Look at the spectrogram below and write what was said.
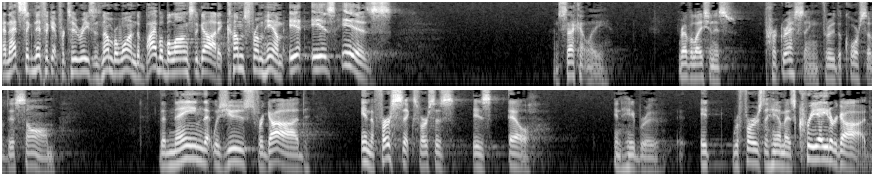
And that's significant for two reasons. Number one, the Bible belongs to God. It comes from Him. It is His. And secondly, Revelation is progressing through the course of this psalm. The name that was used for God in the first six verses is El. In Hebrew. It refers to him as creator God.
